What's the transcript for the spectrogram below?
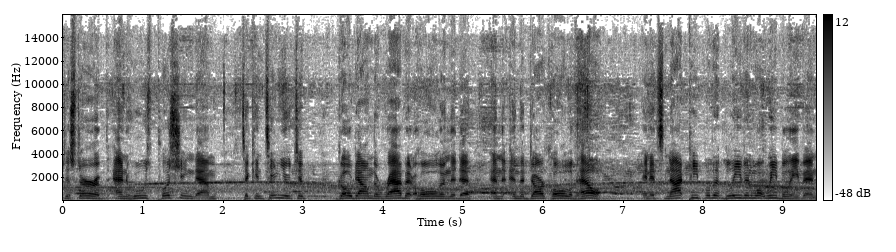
disturbed and who's pushing them to continue to go down the rabbit hole and the, and the, and the dark hole of hell. And it's not people that believe in what we believe in.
